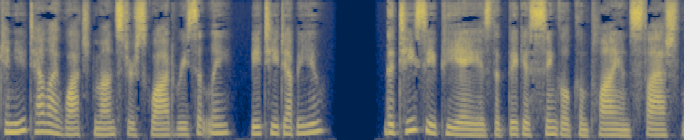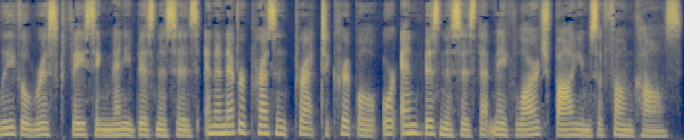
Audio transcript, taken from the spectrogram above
Can you tell I watched Monster Squad recently, BTW? The TCPA is the biggest single compliance slash legal risk facing many businesses and an ever present threat to cripple or end businesses that make large volumes of phone calls.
